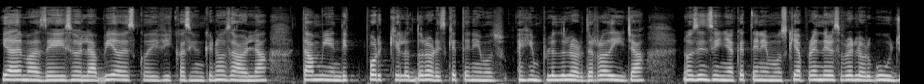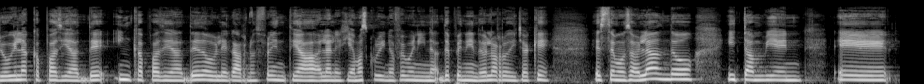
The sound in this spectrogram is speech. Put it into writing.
Y además de eso, la biodescodificación que nos habla también de por qué los dolores que tenemos, ejemplo, el dolor de rodilla, nos enseña que tenemos que aprender sobre el orgullo y la capacidad de incapacidad de doblegarnos frente a la energía masculina o femenina, dependiendo de la rodilla que estemos hablando. Y también eh,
